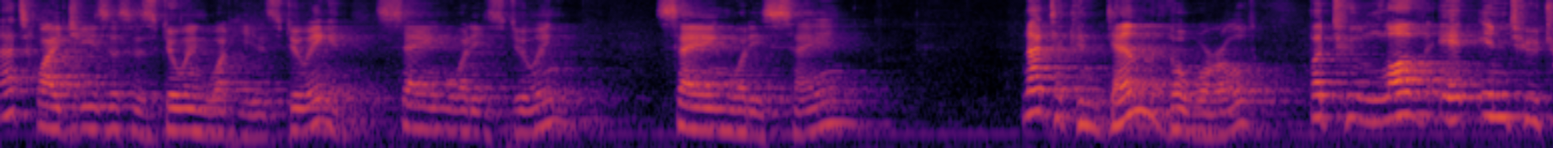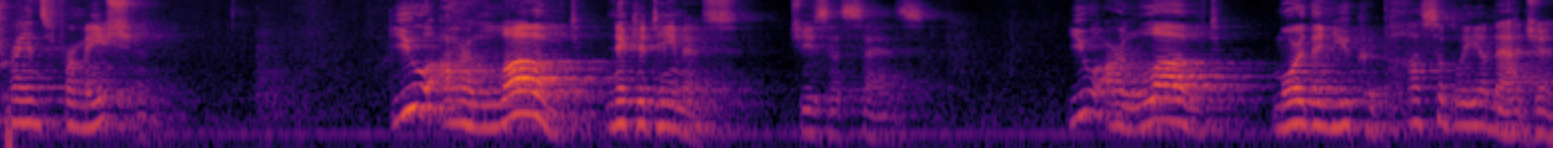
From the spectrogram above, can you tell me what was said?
that's why Jesus is doing what he is doing and saying what he's doing, saying what he's saying. Not to condemn the world, but to love it into transformation. You are loved, Nicodemus, Jesus says. You are loved more than you could possibly imagine.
